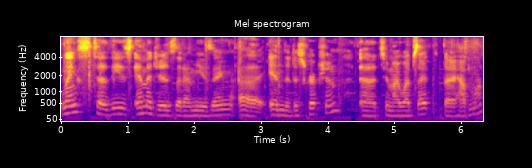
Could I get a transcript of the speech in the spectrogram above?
links to these images that I'm using uh, in the description uh, to my website that I have them on.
